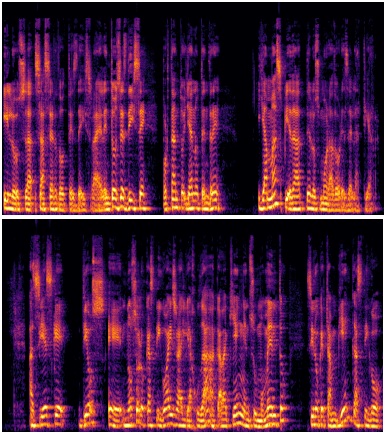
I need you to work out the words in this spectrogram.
y los ah, sacerdotes de Israel. Entonces dice, por tanto, ya no tendré y a más piedad de los moradores de la tierra. Así es que Dios eh, no solo castigó a Israel y a Judá, a cada quien en su momento, sino que también castigó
